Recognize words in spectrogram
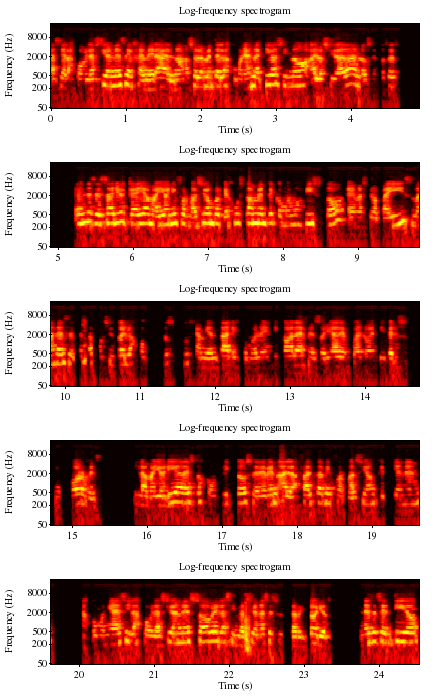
hacia las poblaciones en general, ¿no? no solamente a las comunidades nativas, sino a los ciudadanos. Entonces, es necesario que haya mayor información porque justamente, como hemos visto, en nuestro país, más del 70% de los conflictos socioambientales, como lo ha indicado la Defensoría del Pueblo en diversos informes, y la mayoría de estos conflictos se deben a la falta de información que tienen las comunidades y las poblaciones sobre las inversiones en sus territorios. En ese sentido,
